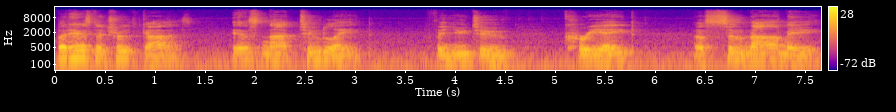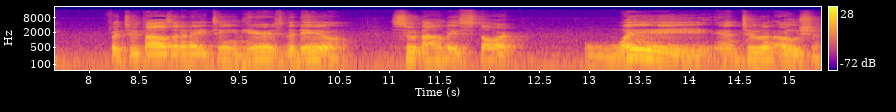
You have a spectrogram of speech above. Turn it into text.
But here's the truth guys. It's not too late for you to create a tsunami for 2018. Here's the deal tsunamis start way into an ocean,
